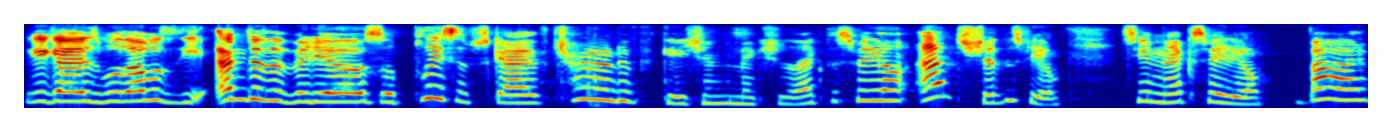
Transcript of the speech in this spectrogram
Okay, guys, well, that was the end of the video. So please subscribe, turn on notifications, make sure you like this video, and share this video. See you in the next video. Bye.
